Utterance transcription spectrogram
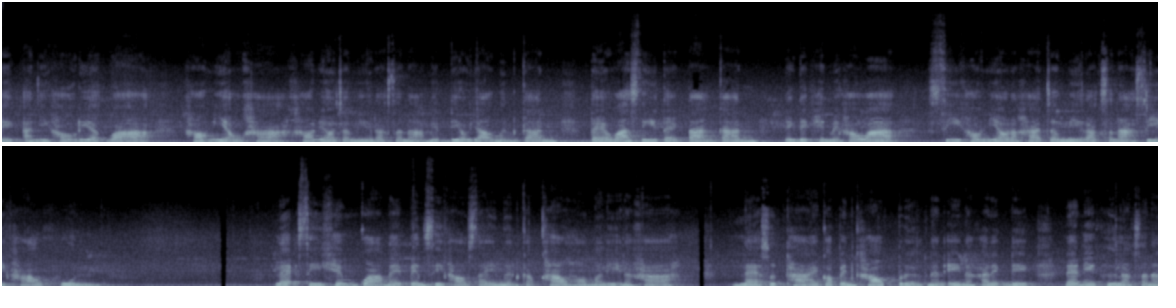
ด็กๆ อันนี้เขาเรียกว่า ข้าวเหนียวค่ะ ข้าวเหนียวจะมีลักษณะเม็ดเดียวยาวเหมือนกัน แต่ว่าสีแตกต่างกัน เด็กๆเห็นไหมคะว่า สีข้าวเหนียวนะคะ จะมีลักษณะสีขาวขุ่น และสีเข้มกว่าไม่เป็นสีขาวใสเหมือนกับข้าวหอมมะลินะคะและสุดท้ายก็เป็นข้าวเปลือกนั่นเองนะคะ เด็กๆ และนี่คือลักษณะ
